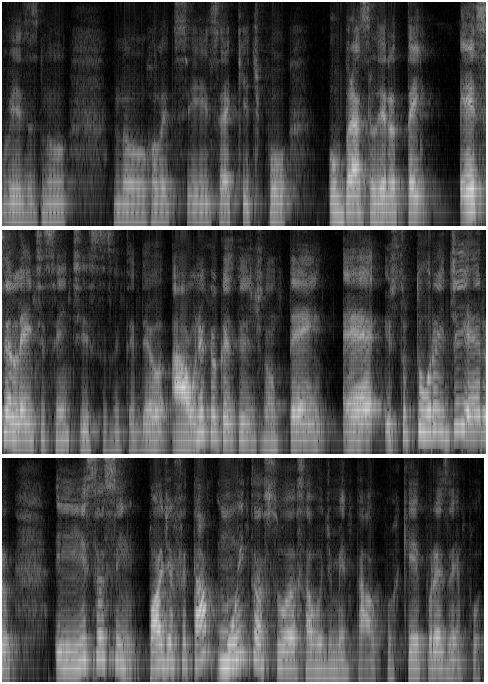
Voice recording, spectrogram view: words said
vezes no, no rolê de ciência, é que, tipo, o brasileiro tem excelentes cientistas, entendeu? A única coisa que a gente não tem é estrutura e dinheiro. E isso, assim, pode afetar muito a sua saúde mental, porque, por exemplo,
